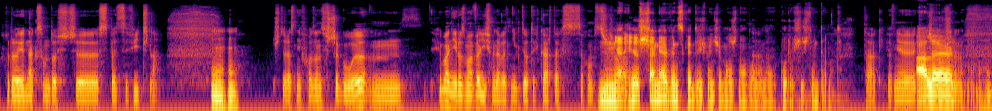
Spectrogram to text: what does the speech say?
które jednak są dość e, specyficzne. Mhm. Już teraz nie wchodząc w szczegóły, mm, chyba nie rozmawialiśmy nawet nigdy o tych kartach z cechą strzeżoną. Nie, jeszcze nie, więc kiedyś będzie można w Tak. ogóle poruszyć ten temat. Tak, i pewnie Ale, mhm.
